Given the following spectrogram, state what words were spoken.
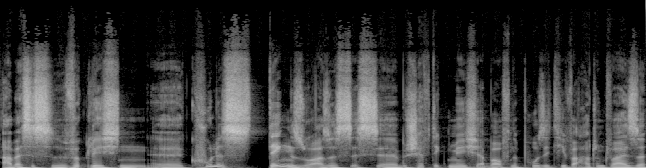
Aber es ist wirklich ein äh, cooles Ding so. Also es, es äh, beschäftigt mich, aber auf eine positive Art und Weise.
